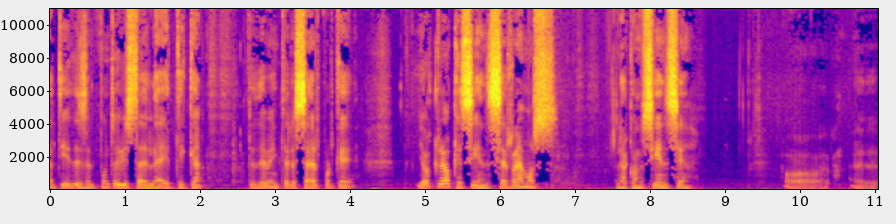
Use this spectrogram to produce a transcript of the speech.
a ti desde el punto de vista de la ética te debe interesar porque yo creo que si encerramos la conciencia eh,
